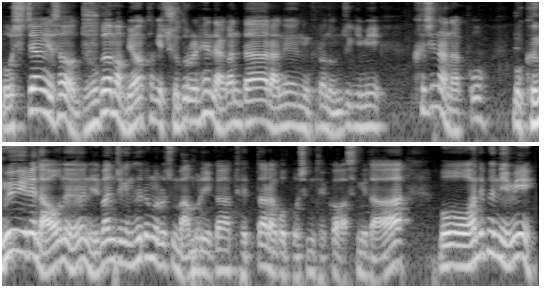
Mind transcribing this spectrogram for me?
뭐 시장에서 누가 막 명확하게 주도를 해 나간다라는 그런 움직임이 크진 않았고 뭐 금요일에 나오는 일반적인 흐름으로 좀 마무리가 됐다라고 보시면 될 것 같습니다. 뭐 한 대표님이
